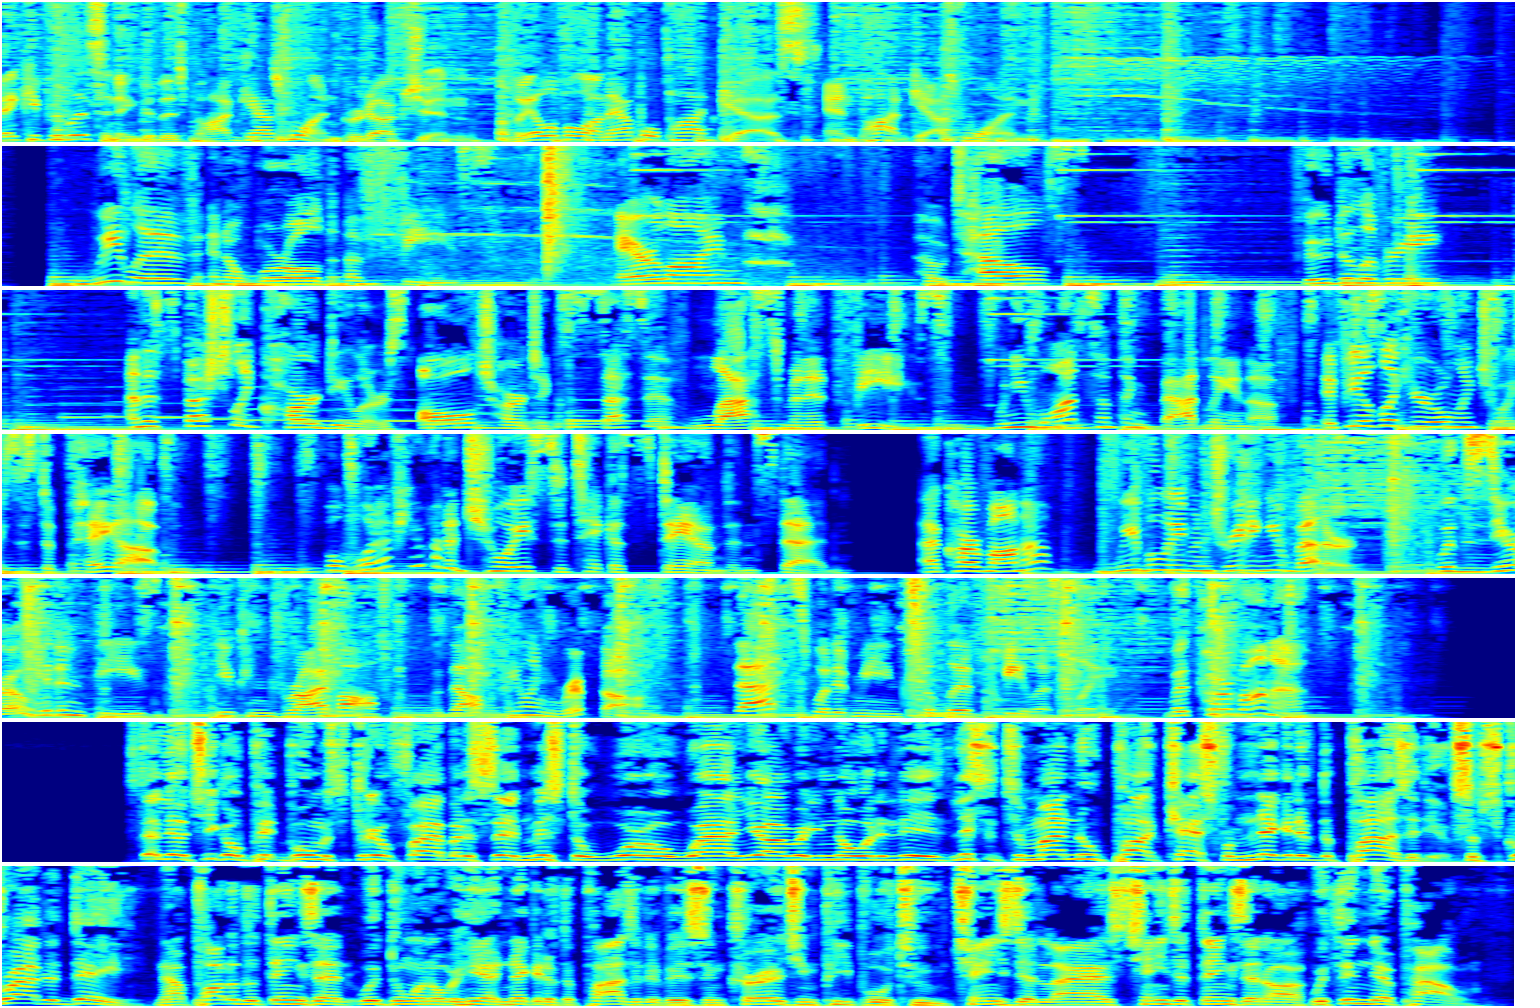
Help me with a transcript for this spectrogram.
Thank you for listening to this Podcast One production, available on Apple Podcasts and Podcast One. We live in a world of fees airlines, hotels, food delivery, and especially car dealers all charge excessive last minute fees. When you want something badly enough, it feels like your only choice is to pay up. But what if you had a choice to take a stand instead? At Carvana, we believe in treating you better. With zero hidden fees, you can drive off without feeling ripped off. That's what it means to live fearlessly. With Carvana, It's that little Chico Pitbull, Mr. 305, but it said Mr. Worldwide. You already know what it is. Listen to my new podcast, From Negative to Positive. Subscribe today. Now, part of the things that we're doing over here at Negative to Positive is encouraging people to change their lives, change the things that are within their power.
